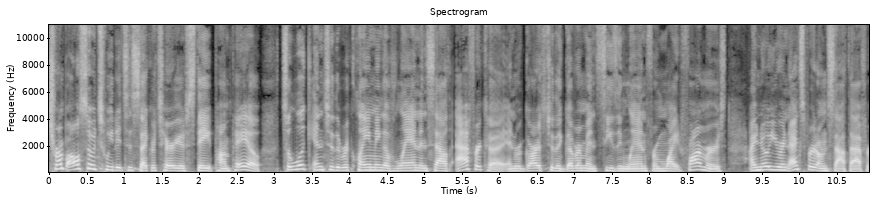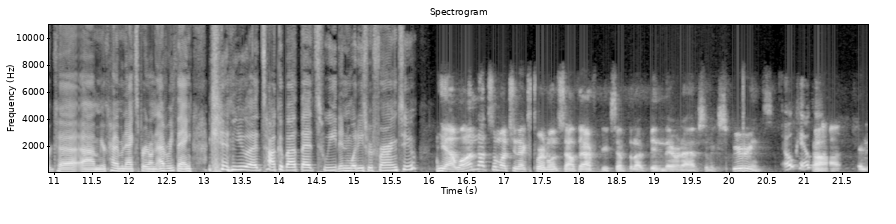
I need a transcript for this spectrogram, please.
Trump also tweeted to Secretary of State Pompeo to look into the reclaiming of land in South Africa in regards to the government seizing land from white farmers. I know you're an expert on South Africa. Um, you're kind of an expert on everything. Can you uh, talk about that tweet and what he's referring to? Yeah, well, I'm not so much an expert on South Africa, except that I've been there and I have some experience. Okay, okay. Uh, and,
